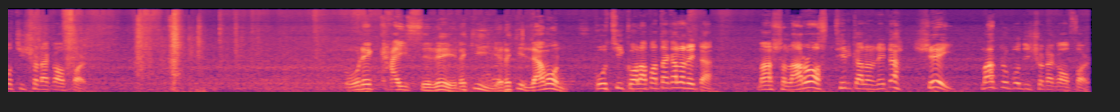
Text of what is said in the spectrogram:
পঁচিশশো টাকা অফার ওরে খাইছে রে, এটা কি? এটা কি লেমন কচি কলা পাতা কালার এটা? মার্শাল আরও অস্থির কালার এটা। সেই, মাত্র পঁচিশশো টাকা অফার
